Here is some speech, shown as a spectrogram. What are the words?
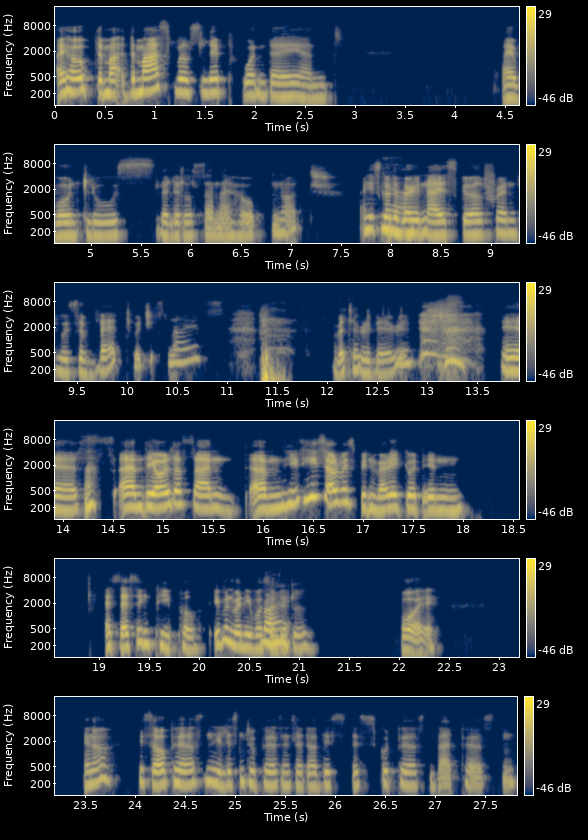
I hope the ma- the mask will slip one day and I won't lose the little son. I hope not. He's got yeah. a very nice girlfriend who is a vet, which is nice. Veterinarian. yes. And the older son, um, he, he's always been very good in assessing people, even when he was right. a little boy. You know, he saw a person, he listened to a person, and said, "Oh, this this good person, bad person.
